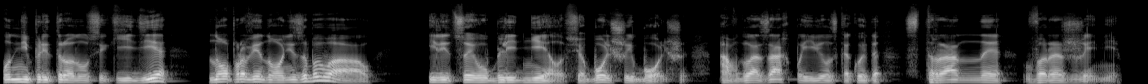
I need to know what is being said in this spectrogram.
Он не притронулся к еде, но про вино не забывал, и лицо его бледнело все больше и больше, а в глазах появилось какое-то странное выражение.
